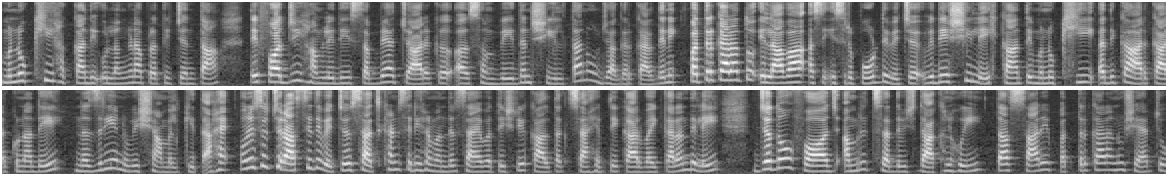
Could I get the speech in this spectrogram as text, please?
ਮਨੁੱਖੀ ਹੱਕਾਂ ਦੀ ਉਲੰਘਣਾ ਪ੍ਰਤੀ ਚਿੰਤਾ ਤੇ ਫੌਜੀ ਹਮਲੇ ਦੀ ਸੱਭਿਆਚਾਰਕ ਅਸੰਵੇਦਨਸ਼ੀਲਤਾ ਨੂੰ ਉਜਾਗਰ ਕਰਦੇ ਨੇ। ਪੱਤਰਕਾਰਾਂ ਤੋਂ ਇਲਾਵਾ ਅਸੀਂ ਇਸ ਰਿਪੋਰਟ ਦੇ ਵਿੱਚ ਵਿਦੇਸ਼ੀ ਲੇਖਕਾਂ ਤੇ ਮਨੁੱਖੀ ਅਧਿਕਾਰ ਕਾਰਕੁਨਾਂ ਦੇ ਨਜ਼ਰੀਏ ਨੂੰ ਵੀ ਸ਼ਾਮਲ ਕੀਤਾ ਹੈ। 1984 ਦੇ ਵਿੱਚ ਸੱਚਖੰਡ ਸ੍ਰੀ ਹਰਮੰਦਰ ਸਾਹਿਬ ਅਤੇ ਸ੍ਰੀ ਅਕਾਲ ਤਖਤ ਸਾਹਿਬ ਤੇ ਕਾਰਵਾਈ ਕਰਨ ਦੇ ਲਈ ਜਦੋਂ ਫੌਜ ਅੰਮ੍ਰਿਤਸਰ ਦੇ ਵਿੱਚ ਦਾਖਲ ਹੋਈ ਤਾਂ ਸਾਰੇ ਪੱਤਰਕਾਰਾਂ ਨੂੰ ਸ਼ਹਿਰ ਚੋਂ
